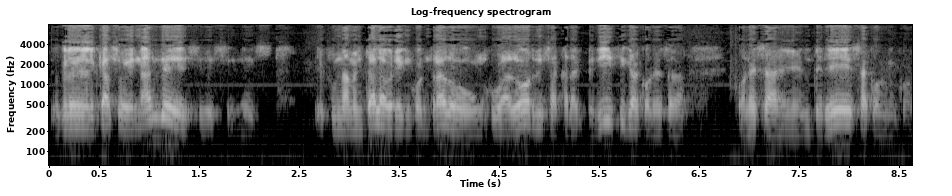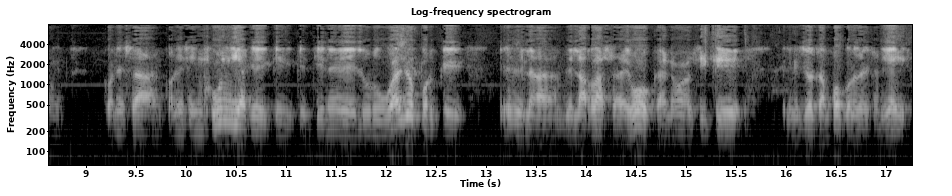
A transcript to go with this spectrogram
yo creo que en el caso de Hernández es, es, fundamental haber encontrado un jugador de esas características, con esa con esa entereza, con, con, esa con esa injundia que, que tiene el uruguayo, porque es de la, de la raza de Boca, ¿no? Así que eh, yo tampoco lo dejaría ir.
